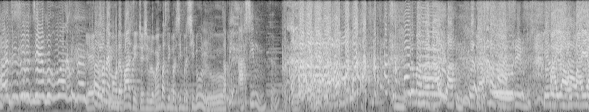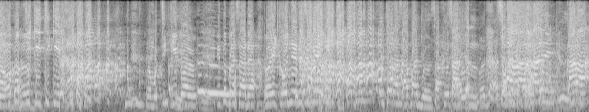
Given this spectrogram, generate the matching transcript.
Anjing suruh cebok maksud. ya itu kan emang udah pasti cuy sebelum main pasti bersih bersih dulu Tapi asin. Lu makan apa? Gak tahu. Asin. Payau, payau. Ciki, ciki. Ngemut ciki bol. Itu berasa ada Royko-nya di sini. itu rasa apa Jul sapi Santen. Santen anjing. Kara.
